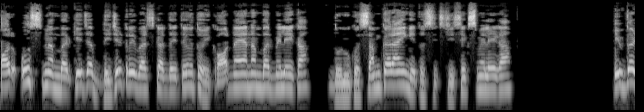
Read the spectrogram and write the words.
और उस नंबर के जब डिजिट रिवर्स कर देते हो तो एक और नया नंबर मिलेगा दोनों को सम कराएँगे तो 66 मिलेगा if the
